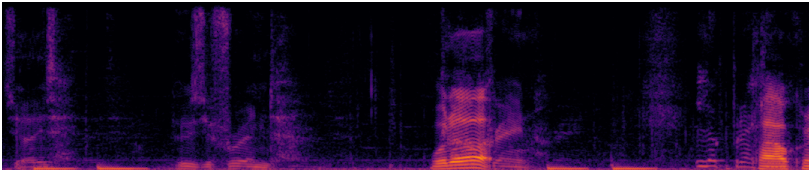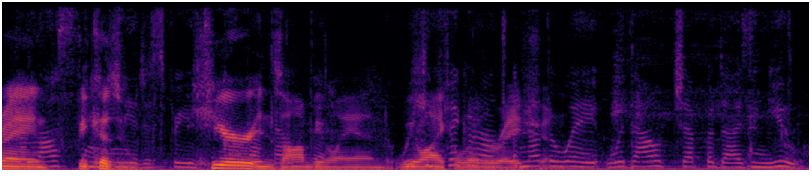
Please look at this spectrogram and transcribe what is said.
Jade, who's your friend? What up, Crane. Look, Brecken, Kyle Crane? Because we need is for you to here in back out. Zombieland, we, can like figure out alliteration. another way without jeopardizing you.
